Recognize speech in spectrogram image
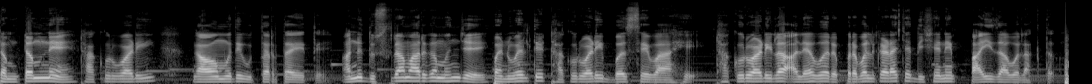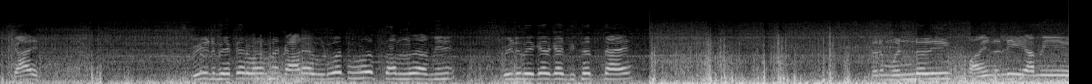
टमटमने ठाकूरवाडी गावामध्ये उतरता येते. आणि दुसरा मार्ग म्हणजे पनवेल ते ठाकूरवाडी बस सेवा आहे. ठाकूरवाडीला आल्यावर प्रबलगडाच्या दिशेने पायी जावं लागतं. काय? स्पीड ब्रेकरवरनं गाड्या उडवत उडवत चाललो आम्ही. स्पीड ब्रेकर काय दिसत नाही. तर मंडळी फायनली आम्ही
